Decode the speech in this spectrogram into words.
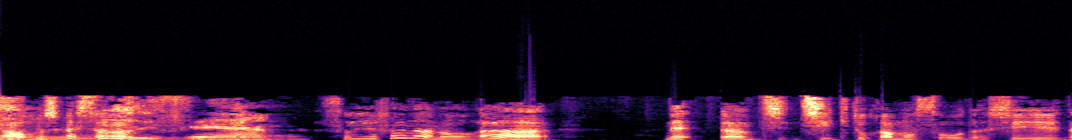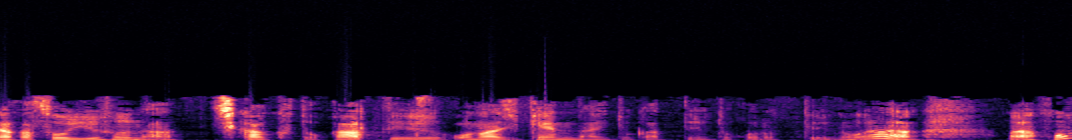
あもしかしたらそうですね。そういうふうなのが、ね、あ地地域とかもそうだし、なんかそういうふうな近くとかっていう同じ県内とかっていうところっていうのが、まあ本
